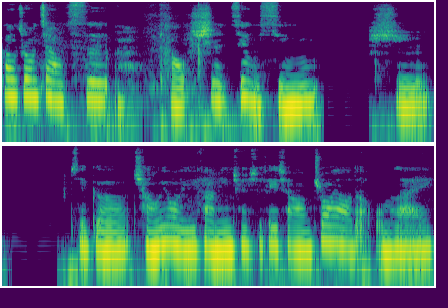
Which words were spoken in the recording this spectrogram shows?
高中教资考试进行时，这个常用的语法名称是非常重要的。我们来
